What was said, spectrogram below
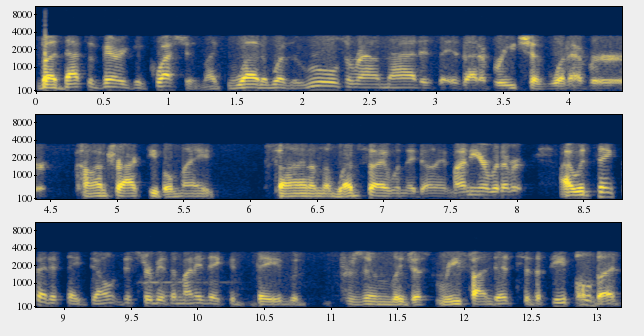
But that's a very good question. Like, what what are the rules around that? Is is that a breach of whatever contract people might sign on the website when they donate money or whatever? I would think that if they don't distribute the money, they could they would presumably just refund it to the people. But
